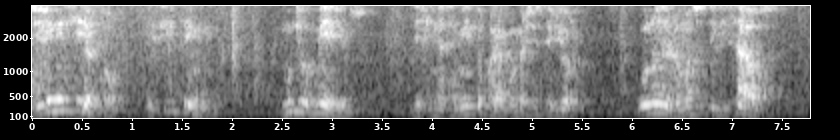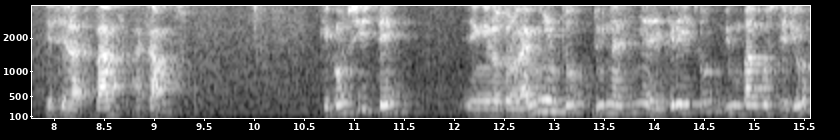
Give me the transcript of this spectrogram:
Si bien es cierto, existen muchos medios de financiamiento para comercio exterior, uno de los más utilizados es el Advance Account, que consiste en el otorgamiento de una línea de crédito de un banco exterior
